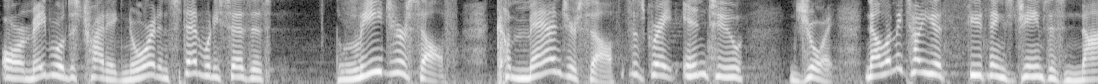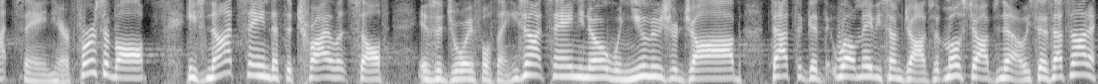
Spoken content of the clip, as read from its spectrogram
Or maybe we'll just try to ignore it. Instead, what he says is, lead yourself, command yourself. This is great into joy. Now, let me tell you a few things James is not saying here. First of all, he's not saying that the trial itself is a joyful thing. He's not saying, you know, when you lose your job, that's a good thing. Well, maybe some jobs, but most jobs, no. He says that's not a,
